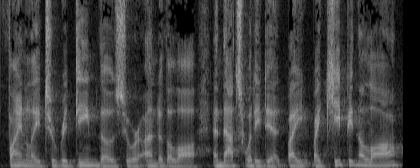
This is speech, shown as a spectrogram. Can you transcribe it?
finally to redeem those who are under the law. And that's what he did. By, by keeping the law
